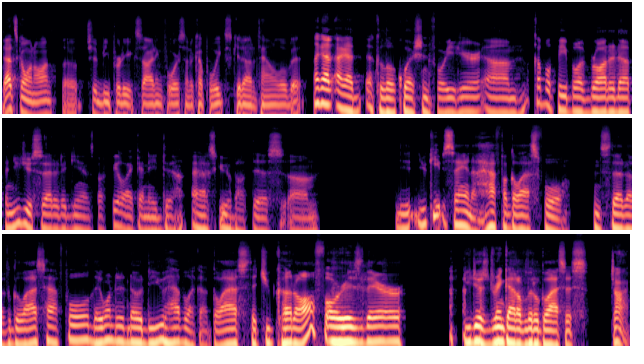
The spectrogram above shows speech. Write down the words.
that's going on. So it should be pretty exciting for us in a couple weeks. Get out of town a little bit. I got I got a little question for you here. Um, a couple of people have brought it up, and you just said it again. So I feel like I need to ask you about this. Um, you, you keep saying a half a glass full instead of glass half full. They wanted to know: Do you have like a glass that you cut off, or is there you just drink out of little glasses? John,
